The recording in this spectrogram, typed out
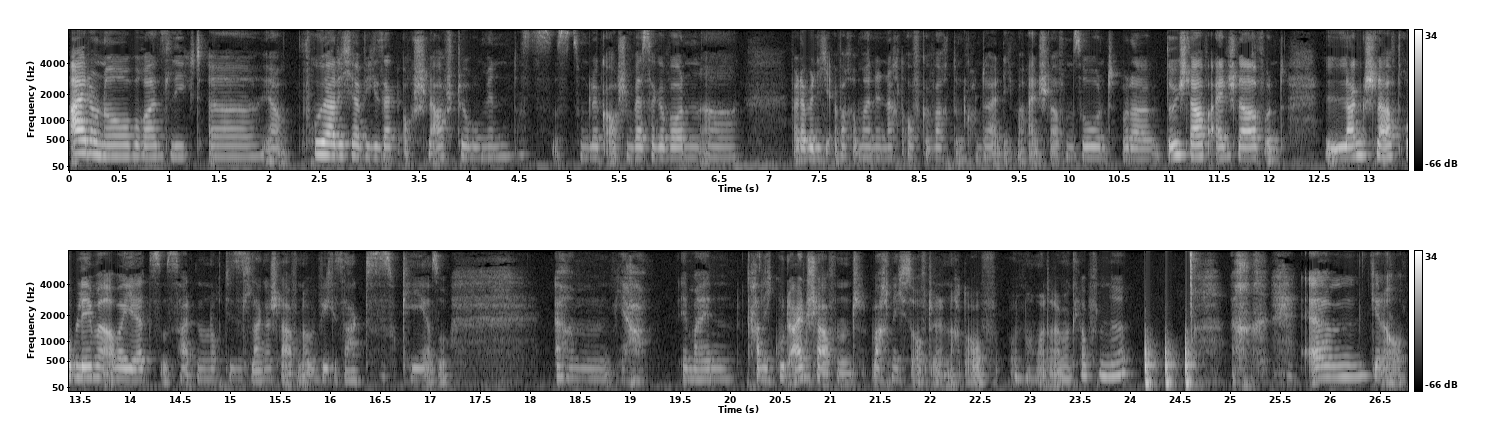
I don't know, woran es liegt. Äh, ja, früher hatte ich ja, wie gesagt, auch Schlafstörungen. Das ist zum Glück auch schon besser geworden, äh, weil da bin ich einfach immer in der Nacht aufgewacht und konnte halt nicht mehr einschlafen so und oder Durchschlaf, Einschlaf und Langschlafprobleme, aber jetzt ist halt nur noch dieses lange Schlafen. Aber wie gesagt, das ist okay. Also ähm, ja, immerhin kann ich gut einschlafen und wach nicht so oft in der Nacht auf. Und nochmal dreimal klopfen, ne? ähm, genau.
